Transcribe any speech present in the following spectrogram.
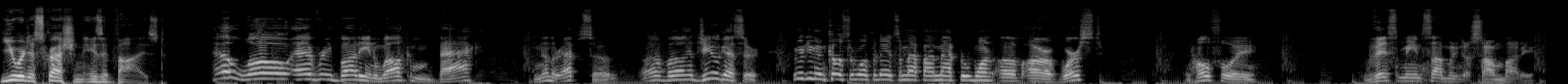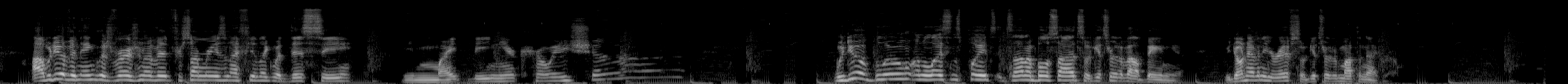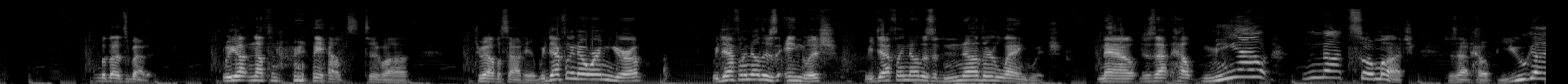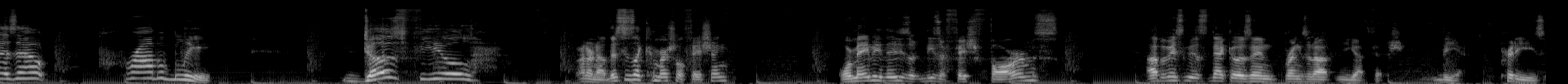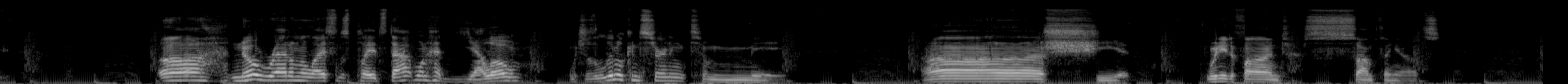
Viewer discretion is advised. Hello, everybody, and welcome back to another episode of uh, GeoGuessr. We're doing Coastal World today. It's a map by mapper, one of our worst, and hopefully, this means something to somebody. Uh, we do have an English version of it. For some reason, I feel like with this sea, we might be near Croatia. We do have blue on the license plates. It's not on both sides, so it gets rid of Albania. We don't have any rifts, so it gets rid of Montenegro. But that's about it. We got nothing really else to uh, to help us out here. We definitely know we're in Europe. We definitely know there's English. We definitely know there's another language. Now, does that help me out? Not so much. Does that help you guys out? Probably. Does feel I don't know. This is like commercial fishing, or maybe these are these are fish farms. Uh, but basically, this net goes in, brings it up, you got fish. The end. Pretty easy. Uh, no red on the license plates. That one had yellow, which is a little concerning to me. Uh, shit. We need to find something else.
